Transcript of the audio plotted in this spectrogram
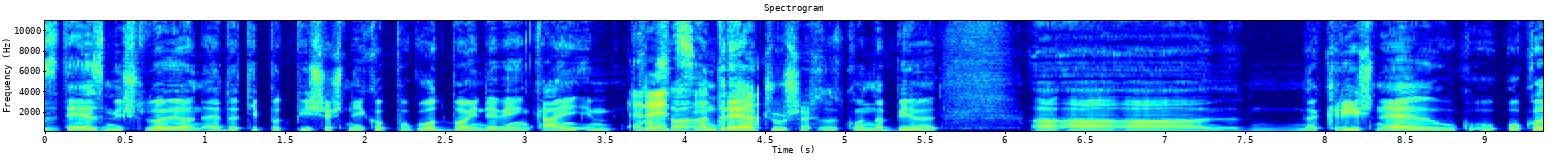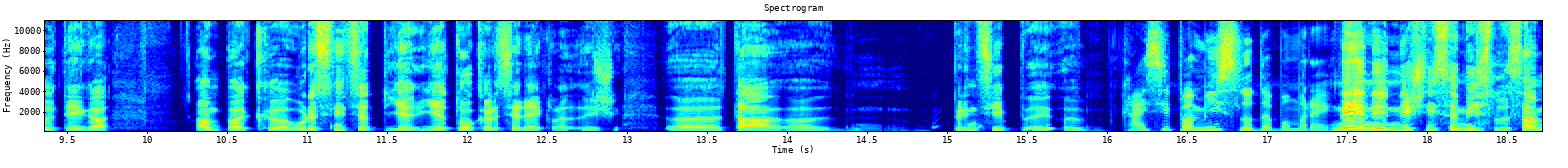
SDS mišljujejo, ne, da ti podpišeš neko pogodbo in ne vem kaj. In Recimo, Andreja ja. Čuša so tako nabili a, a, a, na križ ne, ok- okoli tega. Ampak v resnici je, je to, kar se je rekla. Ta princip. eh, eh, Kaj si pa mislil, da bom rekel? Ne, ne, nič nisem mislil, sam,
